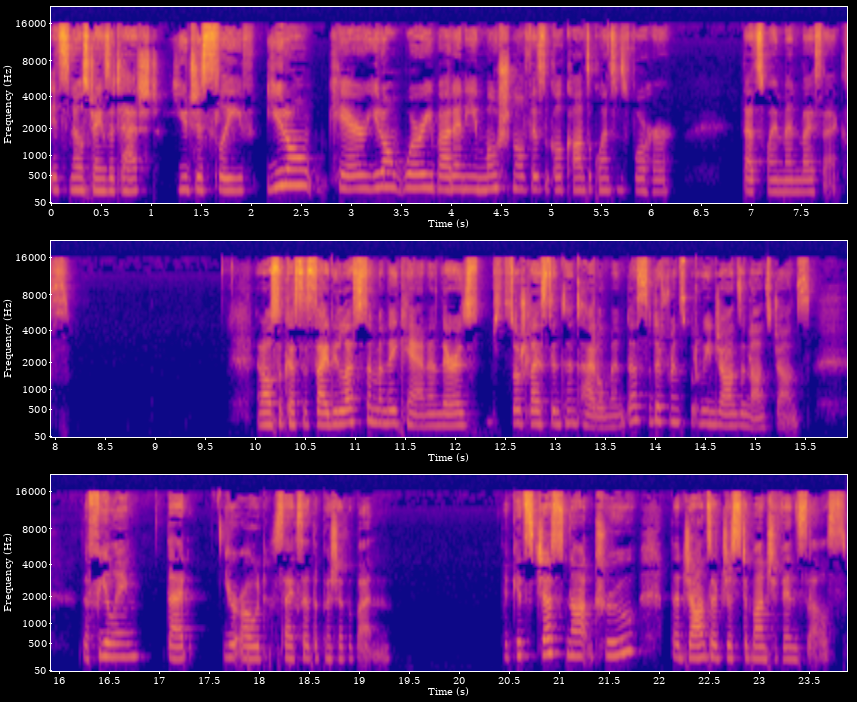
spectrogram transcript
It's no strings attached. You just leave. You don't care. You don't worry about any emotional, physical consequences for her. That's why men buy sex. And also because society lets them and they can, and there is socialized into entitlement. That's the difference between Johns and non-Johns. The feeling that you're owed sex at the push of a button. Like, it's just not true that Johns are just a bunch of incels.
